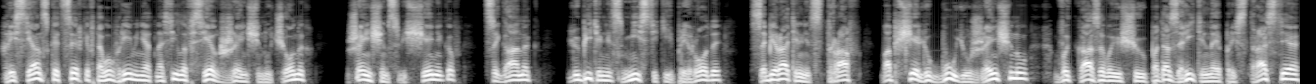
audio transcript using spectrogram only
христианская церковь того времени относила всех женщин-ученых, женщин-священников, цыганок, любительниц мистики и природы, собирательниц трав, вообще любую женщину, выказывающую подозрительное пристрастие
